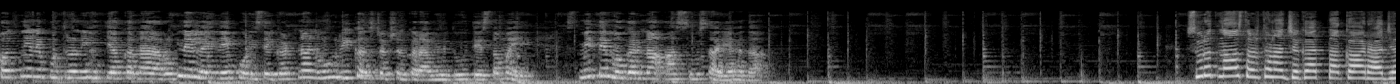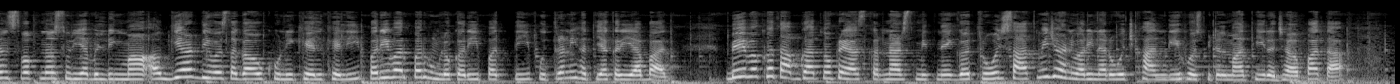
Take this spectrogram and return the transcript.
પુત્રની હત્યા કરનાર આરોપીને લઈને પોલીસે ઘટનાનું રિકન્સ્ટ્રક્શન કરાવ્યું હતું તે સમયે. સ્મિતે મગરના આંસુ સાર્યા હતા. સુરતના સરથાણા જગાતનાકા રાજન સ્વપ્ન સૂર્યા બિલ્ડિંગમાં અગિયાર દિવસ અગાઉ ખૂની ખેલ ખેલી, પરિવાર પર હુમલો કરી પત્ની પુત્રની હત્યા કર્યા બાદ બે વખત આપઘાતનો પ્રયાસ કરનાર સ્મિતને ગત રોજ સાતમી જાન્યુઆરીના રોજ ખાનગી હોસ્પિટલમાંથી રજા અપાતા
